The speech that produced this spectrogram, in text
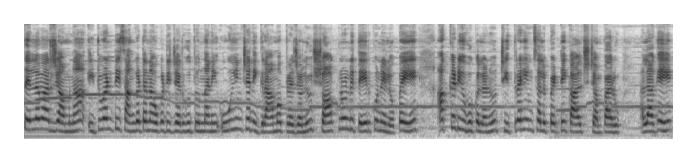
తెల్లవారుజామున ఇటువంటి సంఘటన ఒకటి జరుగుతుందని ఊహించని గ్రామ ప్రజలు షాక్ నుండి తేరుకునే లోపే అక్కడి యువకులను చిత్రహింసలు పెట్టి కాల్చి చంపారు. అలాగే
